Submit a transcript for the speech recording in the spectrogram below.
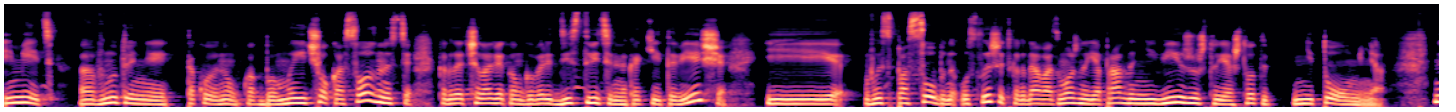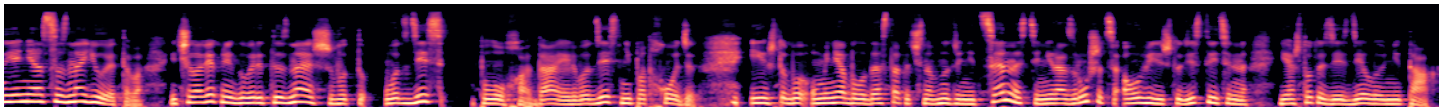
иметь э, внутренний такой, ну, как бы маячок осознанности, когда человек вам говорит действительно какие-то вещи, и вы способны услышать, когда, возможно, я правда не вижу, что я что-то не то у меня. Но я не осознаю этого. И человек мне говорит, ты знаешь, вот, вот здесь плохо, да, или вот здесь не подходит. И чтобы у меня было достаточно внутренней ценности, не разрушиться, а увидеть, что действительно я что-то здесь делаю не так.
